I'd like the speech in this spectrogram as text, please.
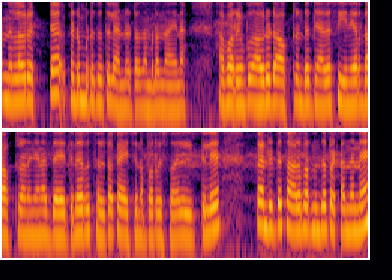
എന്നുള്ള ഒരൊറ്റ കടുംപിടുത്തത്തിലാണ് കേട്ടോ നമ്മുടെ നയന. അപ്പോൾ പറയുമ്പോൾ ആ ഒരു ഡോക്ടറുണ്ട് ഞാൻ സീനിയർ ഡോക്ടറാണ് ഞാൻ അദ്ദേഹത്തിന്റെ റിസൾട്ടൊക്കെ അയച്ചിരുന്നു. അപ്പോൾ റിസൾട്ടിൽ കണ്ടിട്ട് സാറ് പറഞ്ഞത് പെട്ടെന്ന് തന്നെ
